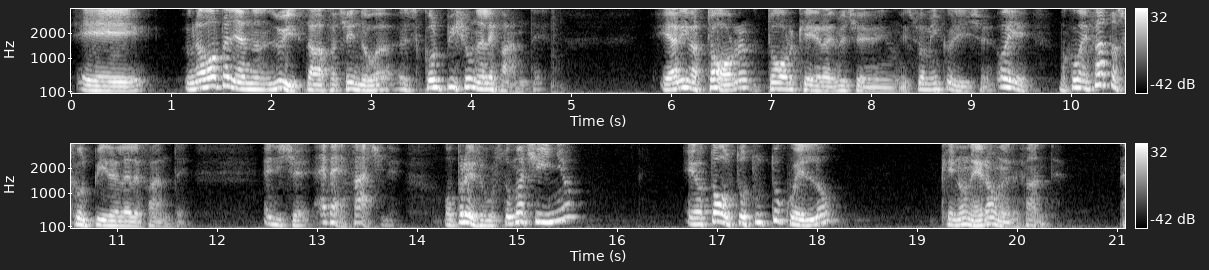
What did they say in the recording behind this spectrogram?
E una volta lui stava facendo, eh, scolpisce un elefante e arriva Thor, Thor che era invece il suo amico, e gli dice, Oye, ma come hai fatto a scolpire l'elefante? E dice, eh beh, è facile. Ho preso questo macigno e ho tolto tutto quello che non era un elefante.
